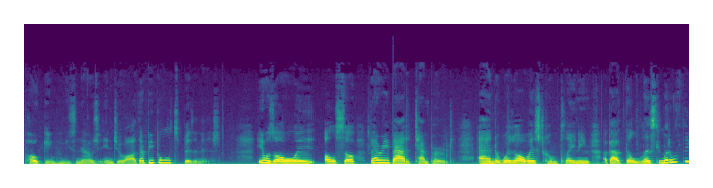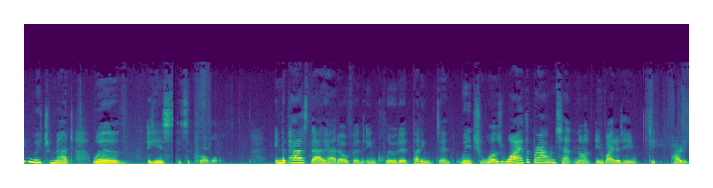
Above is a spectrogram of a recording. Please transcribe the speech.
poking his nose into other people's business. He was always also very bad tempered and was always complaining about the least little thing which met with his disapproval. In the past, that had often included Paddington, which was why the Browns had not invited him to party.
